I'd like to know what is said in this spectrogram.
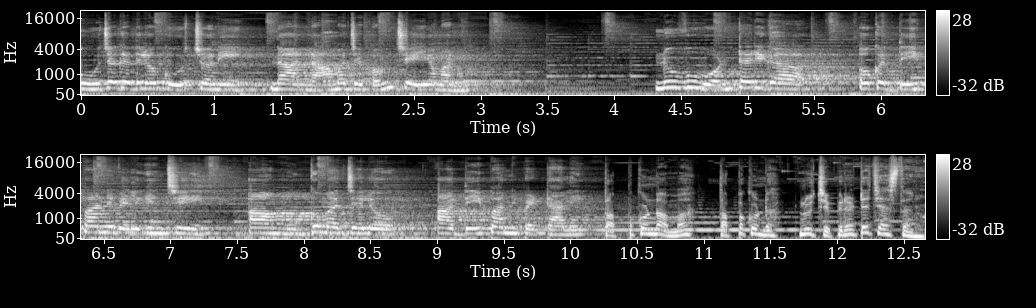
పూజ గదిలో కూర్చొని నా నామజపం చేయమను. నువ్వు ఒంటరిగా ఒక దీపాన్ని వెలిగించి ఆ ముగ్గు మధ్యలో ఆ దీపాన్ని పెట్టాలి. తప్పకుండా అమ్మా తప్పకుండా. నువ్వు చెప్పినట్టే చేస్తాను.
